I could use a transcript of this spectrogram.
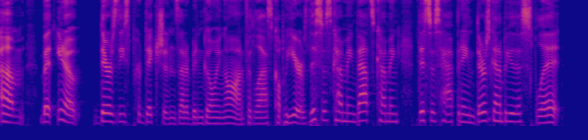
Um, but you know, there's these predictions that have been going on for the last couple years. This is coming. That's coming. This is happening. There's going to be this split.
